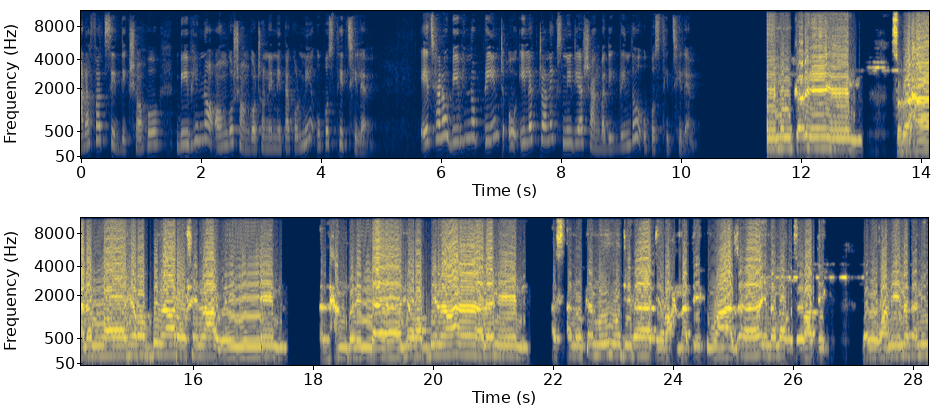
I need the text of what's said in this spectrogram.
আরাফাত সিদ্দিক সহ বিভিন্ন অঙ্গ সংগঠনের নেতাকর্মী উপস্থিত ছিলেন। এছাড়াও বিভিন্ন প্রিন্ট ও ইলেকট্রনিক্স মিডিয়ার সাংবাদিকবৃন্দ উপস্থিত ছিলেন الكريم سبحان الله رب العرش العظيم الحمد لله رب العالمين أسألك موجبات رحمتك وعزائم مغفرتك والغنيمة من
